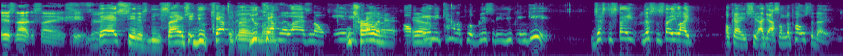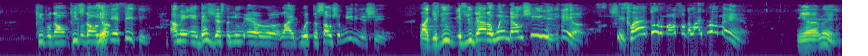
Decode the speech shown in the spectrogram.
it's not the same shit, bro. That shit is the same shit. You cap Dang, you man. capitalizing on any Trolling kind of, it, on yeah. any kind of publicity you can get, just to stay just to stay like, okay, shit, I got something to post today. People gon' people gonna look at fifty. I mean, and that's just a new era, like with the social media shit. Like if you if you got a window, shit, hell, shit, climb through the motherfucker like bro, man. You know what I mean?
